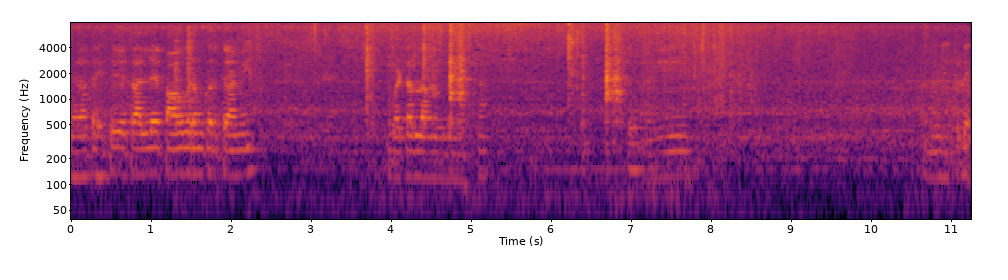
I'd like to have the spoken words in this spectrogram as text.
तर आता इथे चाललंय पाव गरम करतोय आम्ही. बटर लावून एकदम मस्त आणि अजून इकडे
